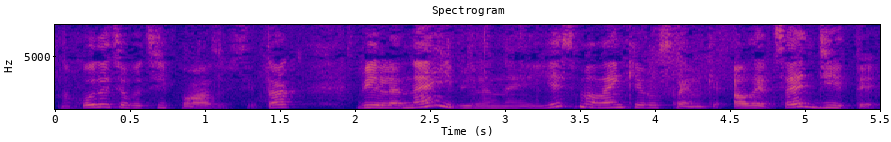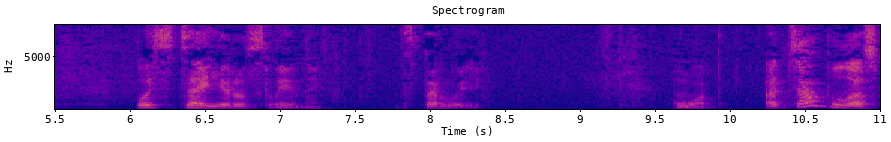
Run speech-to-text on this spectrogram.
знаходиться в цій пазусі. Так? Біля неї, біля неї є маленькі рослинки, але це діти ось цієї рослини старої. От. А ця була з,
